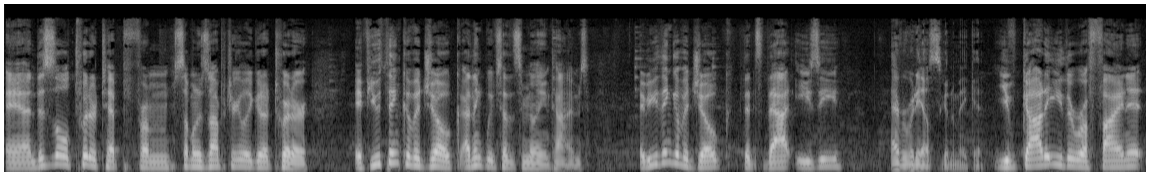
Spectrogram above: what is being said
And this is a little Twitter tip from someone who's not particularly good at Twitter. If you think of a joke, I think we've said this a million times. If you think of a joke that's that easy, Everybody else is going to make it. you've got to either refine it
